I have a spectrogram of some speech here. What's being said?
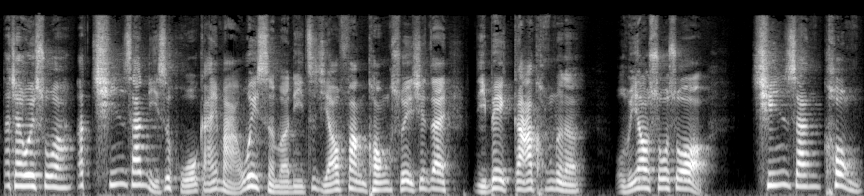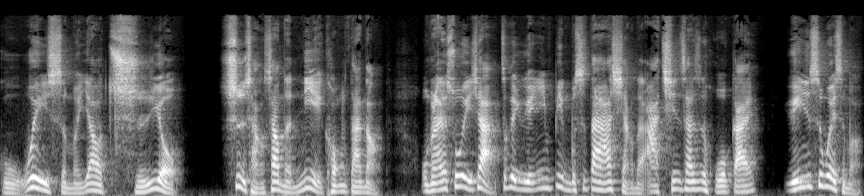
大家会说啊，那青山你是活该嘛？为什么你自己要放空？所以现在你被轧空了呢？我们要说说哦，青山控股为什么要持有市场上的镍空单呢？我们来说一下，这个原因并不是大家想的啊，青山是活该。原因是为什么？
